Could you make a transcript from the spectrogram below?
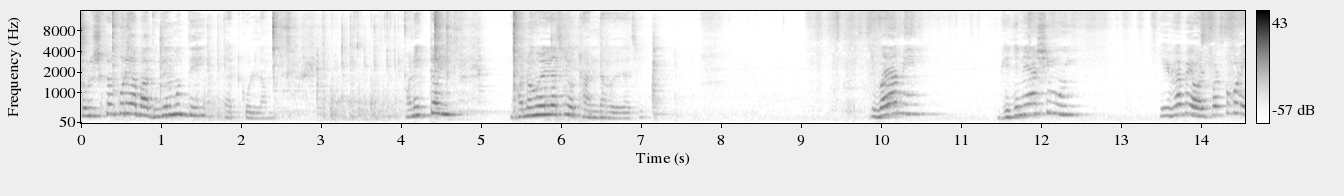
পরিষ্কার করে আবার দুধের মধ্যেই অ্যাড করলাম। অনেকটাই ঘন হয়ে গেছে ও ঠান্ডা হয়ে গেছে। এবার আমি ভেজে নিয়ে আসি সিমুই এইভাবে অল্প অল্প করে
